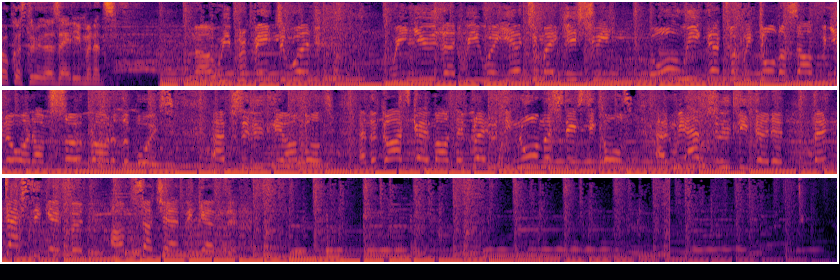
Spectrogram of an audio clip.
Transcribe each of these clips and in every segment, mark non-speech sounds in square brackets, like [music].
talk us through those 80 minutes. No, we prepared to win. We knew that we were here to make history. The whole week, that's what we told ourselves. And you know what? I'm so proud of the boys. Absolutely humbled. And the guys came out, they played with enormous testicles, and we absolutely did it. Fantastic effort. I'm such a happy captain.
